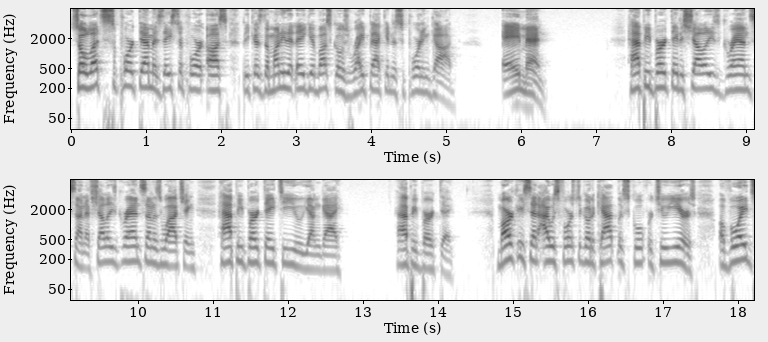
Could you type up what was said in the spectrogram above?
So let's support them as they support us because the money that they give us goes right back into supporting God. Amen. Happy birthday to Shelly's grandson. If Shelly's grandson is watching, happy birthday to you, young guy. Happy birthday. Marky said, I was forced to go to Catholic school for two years. Avoid,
